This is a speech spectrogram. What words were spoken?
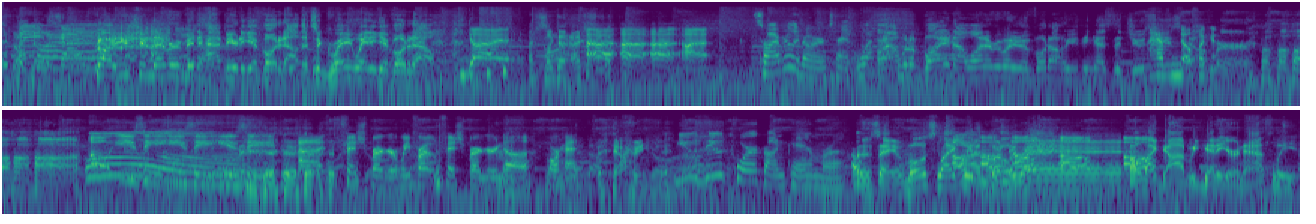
Oh my gosh. Carl, you should never have been happier to get voted out. That's a great way to get voted out. Guy. I just like that. I just Uh, uh, uh, uh, So I really don't understand. What All right, I'm happened? gonna button. I want everybody to vote out who you think has the juiciest I have no fucking- number. Oh, easy, easy, easy. Uh, fish burger. We wrote in fish burger. Duh. Forehead. I mean, You do twerk on camera. I was gonna say most likely Oh, the oh, number. oh, Oh, oh. my God, we get it. You're an athlete.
